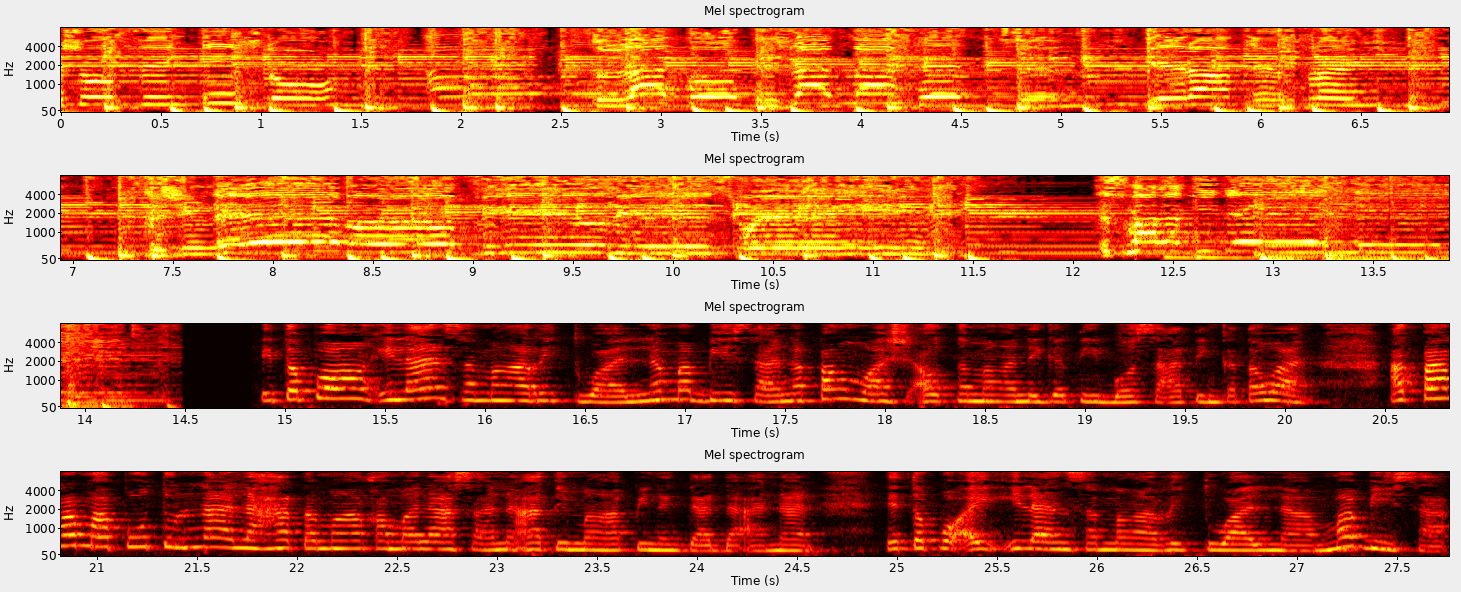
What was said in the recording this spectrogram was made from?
pasó ilan sa mga ritual na mabisa na pang-wash out ng mga negatibo sa ating katawan at para maputol na lahat ng mga kamalasan na ating mga pinagdadaanan. Ito po ay ilan sa mga ritual na mabisa.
